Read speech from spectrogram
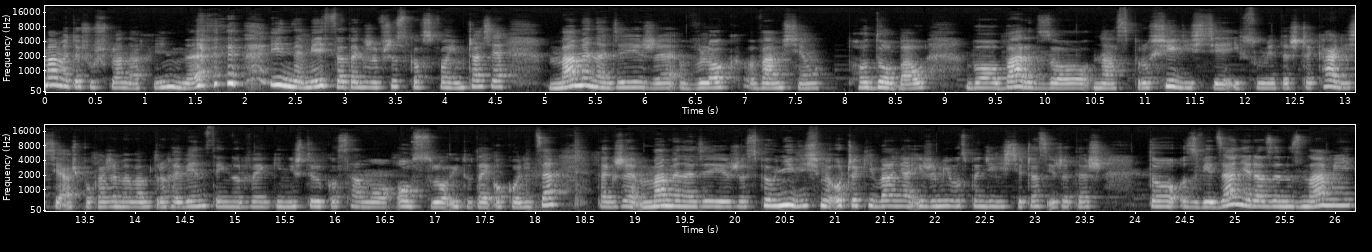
mamy też już w planach inne, inne miejsca, także wszystko w swoim czasie. Mamy nadzieję, że vlog Wam się podobał, bo bardzo nas prosiliście i w sumie też czekaliście, aż pokażemy Wam trochę więcej Norwegii niż tylko samo Oslo i tutaj okolice. Także mamy nadzieję, że spełniliśmy oczekiwania i że miło spędziliście czas i że też to zwiedzanie razem z nami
